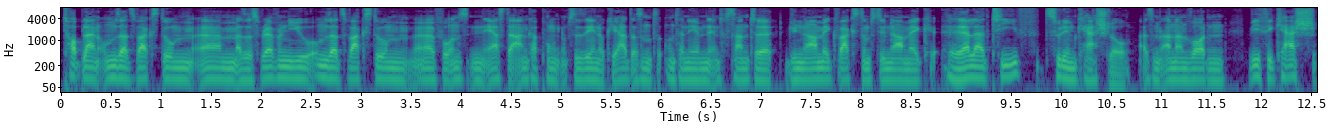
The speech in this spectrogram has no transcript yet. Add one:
Topline-Umsatzwachstum, ähm, also das Revenue-Umsatzwachstum äh, für uns ein erster Ankerpunkt, um zu sehen, okay, hat das Unternehmen eine interessante Dynamik, Wachstumsdynamik relativ zu dem Cashflow. Also mit anderen Worten, wie viel Cash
